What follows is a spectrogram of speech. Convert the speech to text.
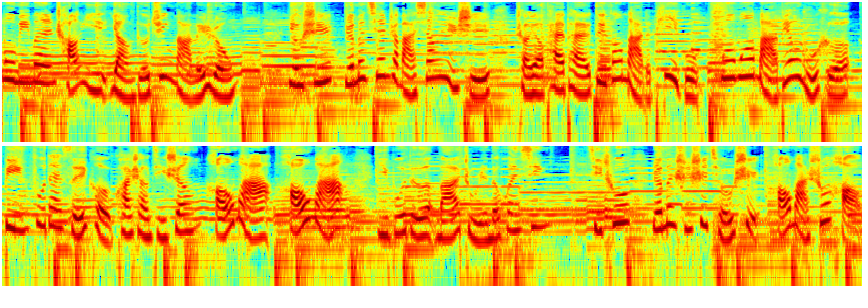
牧民们常以养得骏马为荣。有时人们牵着马相遇时，常要拍拍对方马的屁股，摸摸马膘如何，并附带随口夸上几声“好马，好马”，以博得马主人的欢心。起初人们实事求是，好马说好。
